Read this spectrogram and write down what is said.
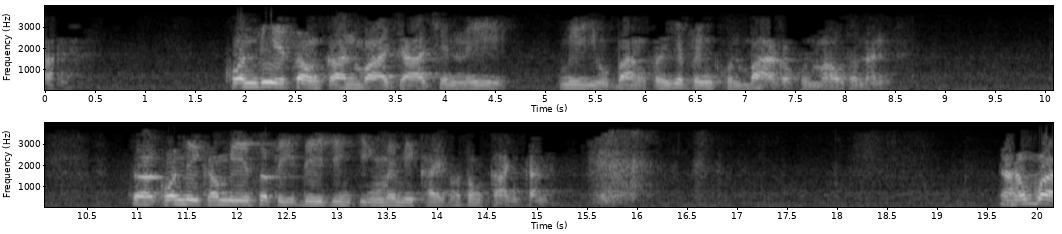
การ คนที่ต้องการวาจาเช่นนี้ มีอยู่บ้างก็จะเป็นคนบ้ากับคนเมาเท่านั้น แต่คนที่เขามีสติดีจริง ๆ ไม่มีใครเขาต้องการกันนะครับว่า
